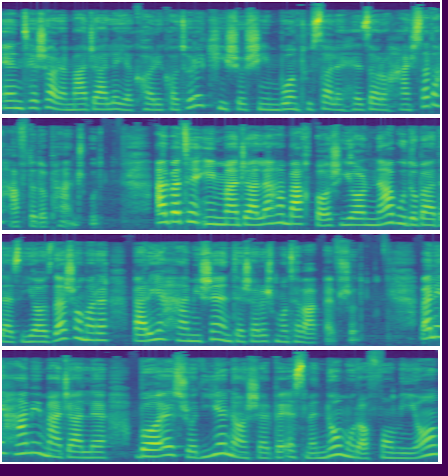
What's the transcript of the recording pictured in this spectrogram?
انتشار مجله کاریکاتور کیش و شیمبون تو سال 1875 بود. البته این مجله هم وقت باش یار نبود و بعد از 11 شماره برای همیشه انتشارش متوقف شد. ولی همین مجله باعث شد یه ناشر به اسم نومورا فومیو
